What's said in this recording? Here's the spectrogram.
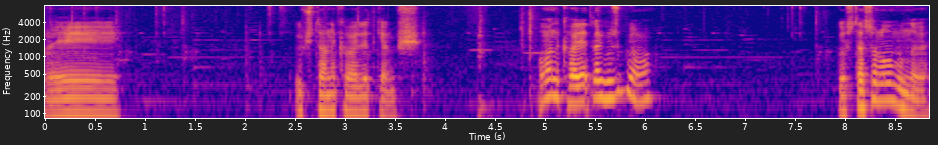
Vey. 3 tane kraliyet gelmiş. Ama hani kraliyetler gözükmüyor mu? Göstersen oğlum bunları.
